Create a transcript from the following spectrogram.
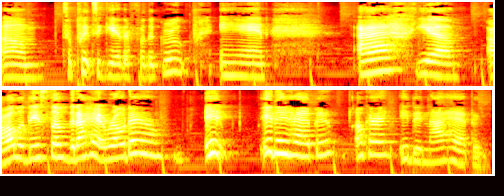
um, to put together for the group. And I, yeah, all of this stuff that I had wrote down, it it didn't happen, okay? It did not happen.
